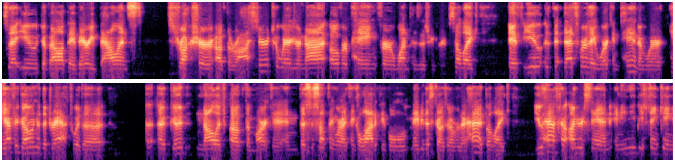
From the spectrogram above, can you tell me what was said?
so that you develop a very balanced structure of the roster to where you're not overpaying for one position group. So, like, if you, th- that's where they work in tandem, where you have to go into the draft with a, a good knowledge of the market and this is something where i think a lot of people maybe this goes over their head but like you have to understand and you need to be thinking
